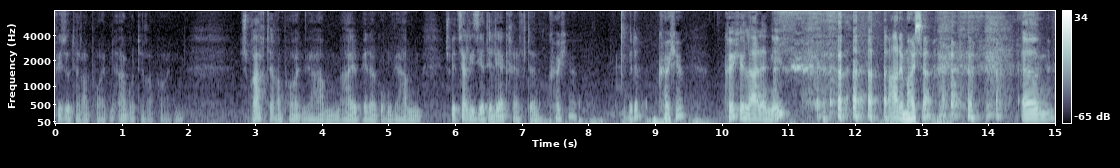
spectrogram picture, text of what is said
Physiotherapeuten, Ergotherapeuten, Sprachtherapeuten, wir haben Heilpädagogen, wir haben spezialisierte Lehrkräfte. Köche? Bitte? Köche? Köche leider nicht. Bademeister? ähm,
